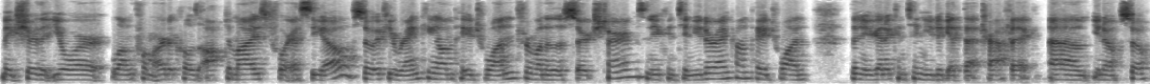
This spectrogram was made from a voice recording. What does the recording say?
make sure that your long form article is optimized for SEO. So if you're ranking on page one for one of those search terms and you continue to rank on page one, then you're going to continue to get that traffic. Um, you know, so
